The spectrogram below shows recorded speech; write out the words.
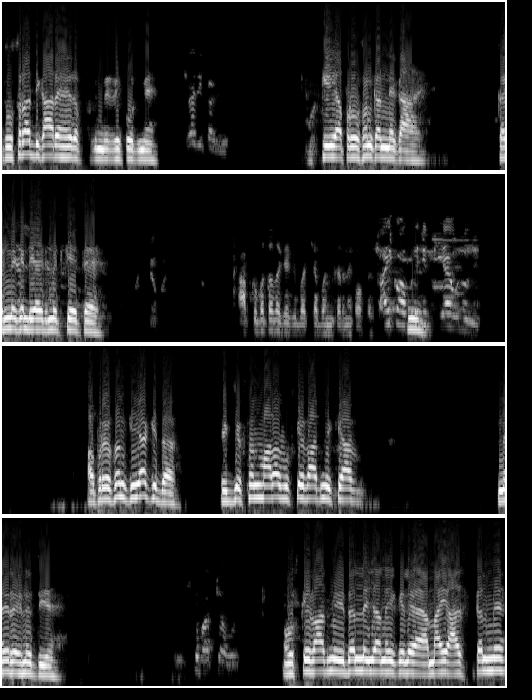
दूसरा दिखा रहे हैं रिपोर्ट में क्या दिखा रहे कि ऑपरेशन करने का है। करने के लिए एडमिट किए थे। आपको पता था क्या कि बच्चा बंद करने का ऑपरेशन किया? उन्होंने। ऑपरेशन किया किधर? इंजेक्शन मारा उसके बाद में क्या नहीं रहने दिए। उसके बाद क्या हुआ? उसके बाद में इधर ले जाने के लिए एम आई हॉस्पिटल में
